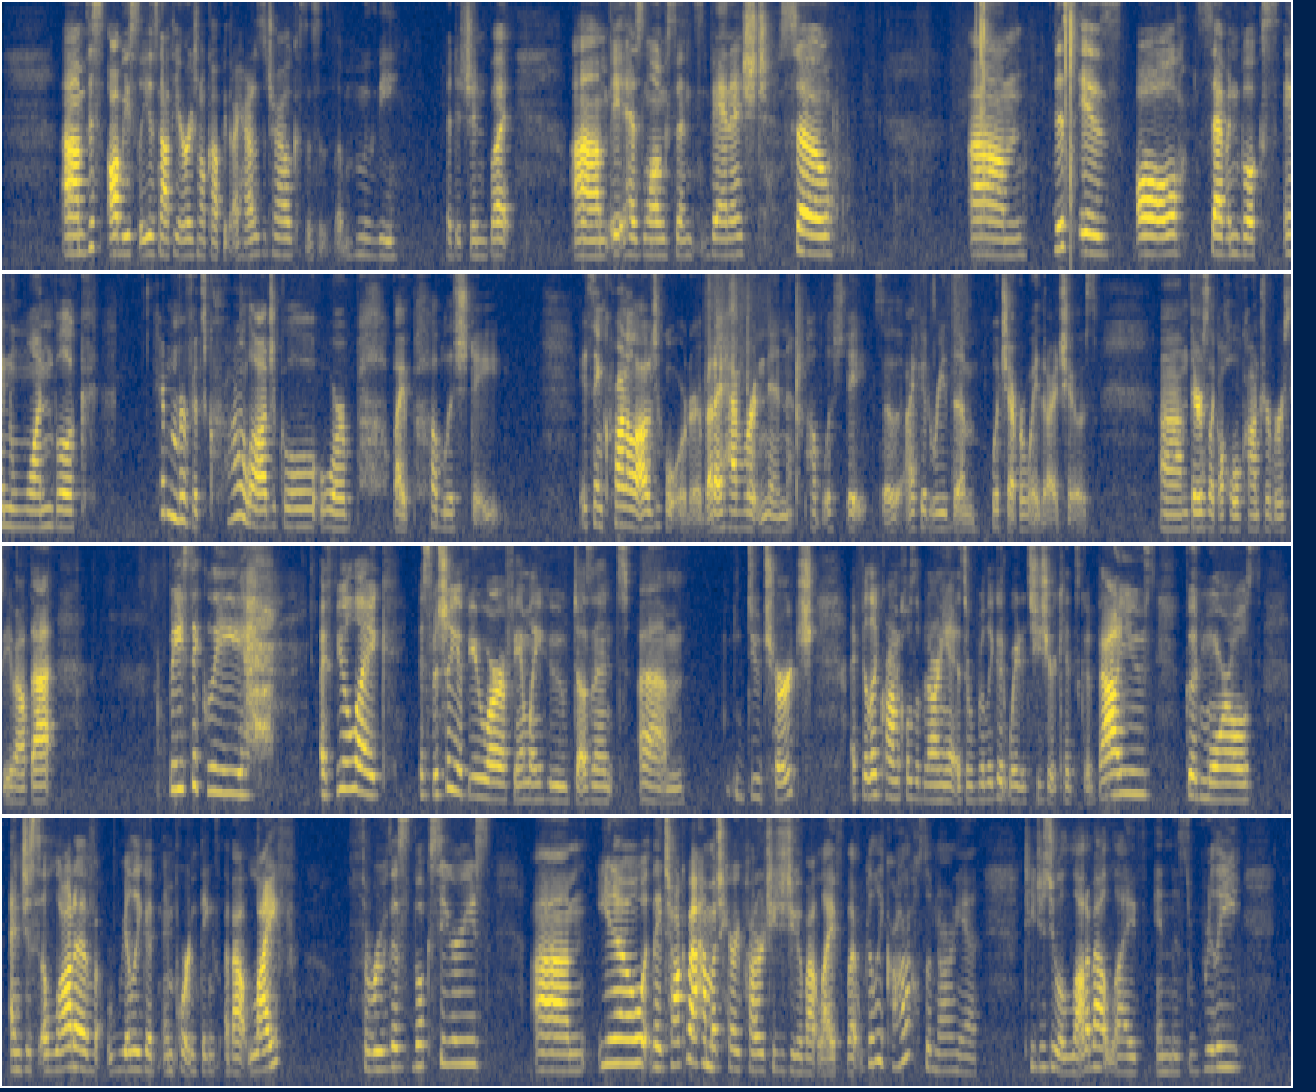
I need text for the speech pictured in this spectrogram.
Um, this obviously is not the original copy that I had as a child because this is the movie edition, but um, it has long since vanished. So um, this is all seven books in one book. I can't remember if it's chronological or by published date. It's in chronological order, but I have written in published date so I could read them whichever way that I chose. Um, there's like a whole controversy about that. Basically, I feel like, especially if you are a family who doesn't um, do church, I feel like Chronicles of Narnia is a really good way to teach your kids good values, good morals, and just a lot of really good important things about life through this book series. Um, you know, they talk about how much Harry Potter teaches you about life, but really Chronicles of Narnia teaches you a lot about life in this really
